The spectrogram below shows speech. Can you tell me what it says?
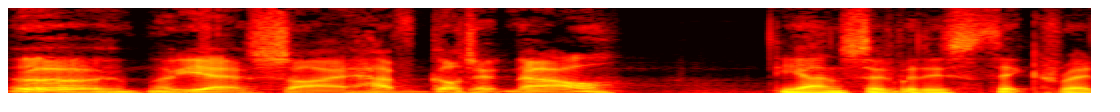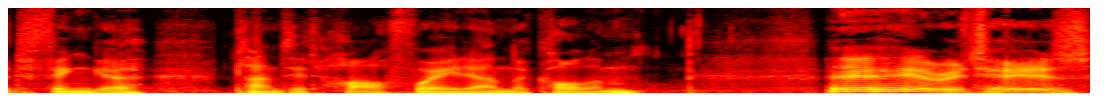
Uh, yes, I have got it now, he answered with his thick red finger planted halfway down the column. Here it is.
